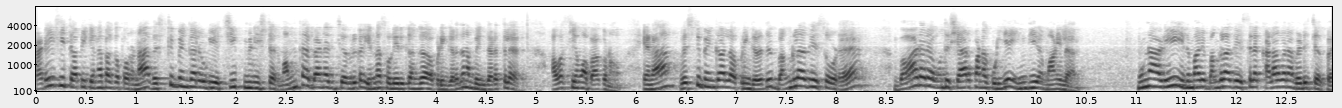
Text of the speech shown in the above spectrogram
கடைசி டாபிக் என்ன பார்க்க போறோம்னா வெஸ்ட் பெங்காலுடைய சீஃப் மினிஸ்டர் மம்தா பானர்ஜி அவர்கள் என்ன சொல்லியிருக்காங்க அப்படிங்கிறத நம்ம இந்த இடத்துல அவசியமாக பார்க்கணும். ஏன்னா வெஸ்ட் பெங்கால் அப்படிங்கிறது பங்களாதேஷோட பார்டரை வந்து ஷேர் பண்ணக்கூடிய இந்திய மாநிலம். முன்னாடி இது மாதிரி பங்களாதேஷில் கலவரம் வெடிச்சப்ப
